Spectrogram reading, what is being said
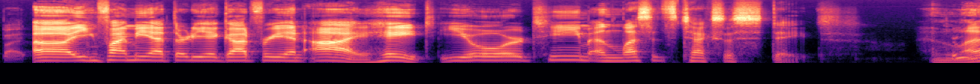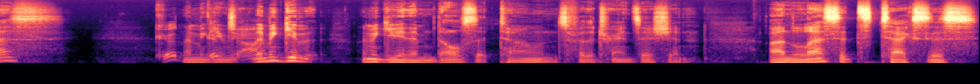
But Uh, you can find me at 38 Godfrey, and I hate your team unless it's Texas State. Unless good. let me good give job. let me give let me give you them dulcet tones for the transition. Unless it's Texas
